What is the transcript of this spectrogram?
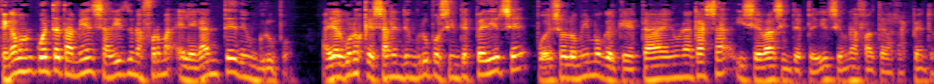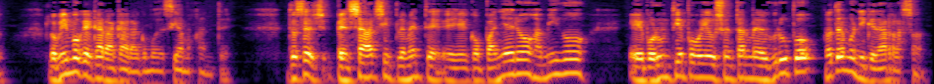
Tengamos en cuenta también salir de una forma elegante de un grupo. Hay algunos que salen de un grupo sin despedirse, pues eso es lo mismo que el que está en una casa y se va sin despedirse, una falta de respeto. Lo mismo que cara a cara, como decíamos antes. Entonces, pensar simplemente, eh, compañeros, amigos, eh, por un tiempo voy a ausentarme del grupo, no tenemos ni que dar razón.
